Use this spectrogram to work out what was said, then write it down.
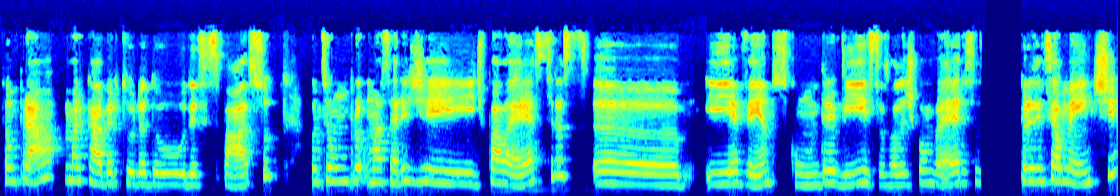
Então, para marcar a abertura do, desse espaço, aconteceu um, uma série de, de palestras uh, e eventos com entrevistas, rodas de conversas, presencialmente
